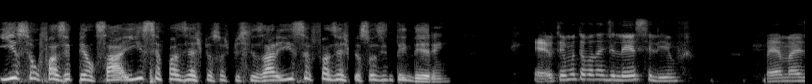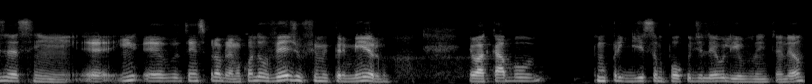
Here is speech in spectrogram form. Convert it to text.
isso é o fazer pensar, isso é fazer as pessoas pesquisarem, isso é fazer as pessoas entenderem. É, eu tenho muita vontade de ler esse livro, né? Mas assim, é, eu tenho esse problema. Quando eu vejo o filme primeiro, eu acabo com preguiça um pouco de ler o livro, entendeu?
